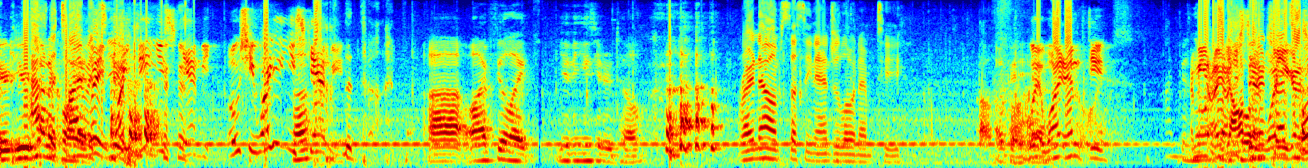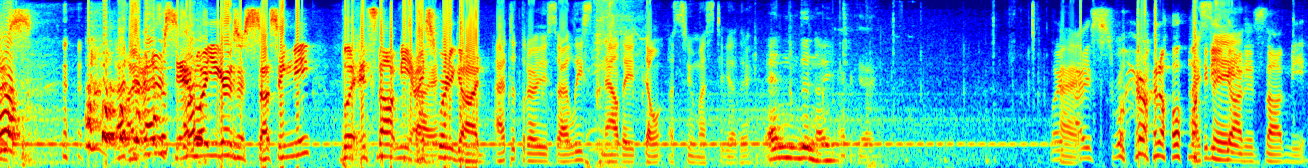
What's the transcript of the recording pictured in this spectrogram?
You're, you're kind of quiet. Wait, why didn't you scan me? Oshi, why didn't you Huh? scan me? The time. Uh, well, I feel like you'd be easier to tell. Right now, I'm sussing Angelo and MT. okay. Wait, yeah. why MT? Because I mean, I understand why you guys are. I understand why you guys are sussing me, but it's not me. I Alright. swear to God. I had to throw you, so at least now they don't assume us together. End the night. okay. Like Alright. I swear on Almighty say- God, it's not me.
